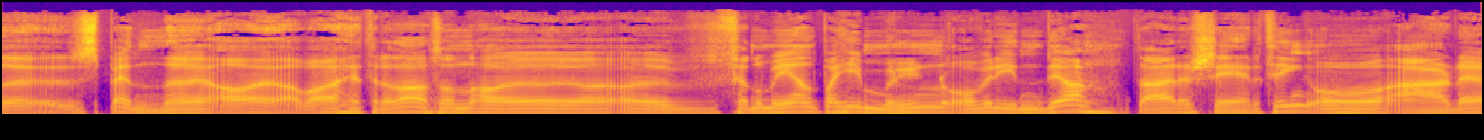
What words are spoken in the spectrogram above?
eh, spennende ah, Hva heter det da? Sånn fenomen på himmelen over India. Der skjer ting. Og er det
